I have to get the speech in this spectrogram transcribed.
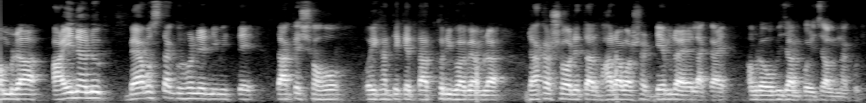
আমরা আইনানুগ ব্যবস্থা গ্রহণের নিমিত্তে তাকে সহ ওইখান থেকে তাৎক্ষণিকভাবে আমরা ঢাকা শহরে তার ভাড়া বাসার ডেমরা এলাকায় আমরা অভিযান পরিচালনা করি।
